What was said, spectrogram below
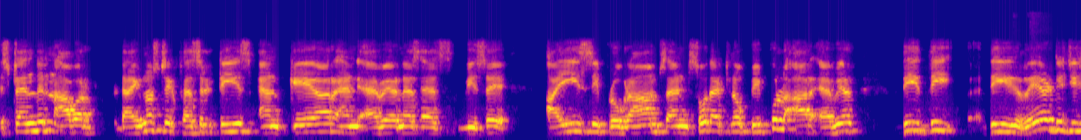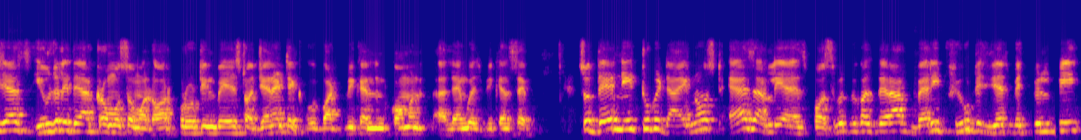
strengthen our diagnostic facilities and care and awareness as we say iec programs and so that you know people are aware the the the rare diseases usually they are chromosomal or protein based or genetic what we can in common uh, language we can say. So they need to be diagnosed as early as possible because there are very few diseases which will be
